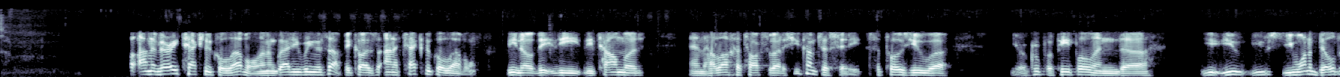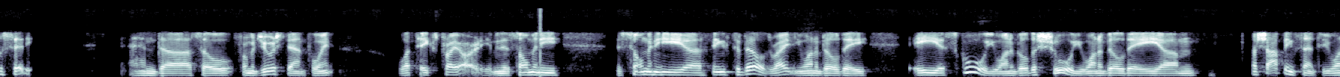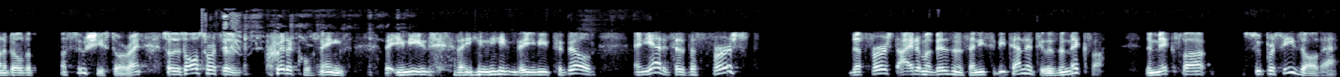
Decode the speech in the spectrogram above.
On a very technical level, and I'm glad you bring this up because on a technical level, you know, the the, the Talmud and Halacha talks about if you come to a city, suppose you uh, you're a group of people and uh, you you you you want to build a city, and uh, so from a Jewish standpoint, what takes priority? I mean, there's so many there's so many uh, things to build, right? You want to build a a school, you want to build a shul, you want to build a um, a shopping center, you want to build a, a sushi store, right? So there's all sorts of critical things that you need that you need that you need to build, and yet it says the first the first item of business that needs to be tended to is the mikvah. The mikvah supersedes all that,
